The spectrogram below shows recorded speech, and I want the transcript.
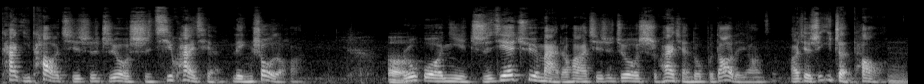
它一套其实只有十七块钱，零售的话，如果你直接去买的话，其实只有十块钱都不到的样子，而且是一整套。嗯。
